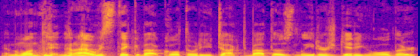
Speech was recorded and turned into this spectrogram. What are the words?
And the one thing that I always think about, Colter, when you talked about those leaders getting older,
